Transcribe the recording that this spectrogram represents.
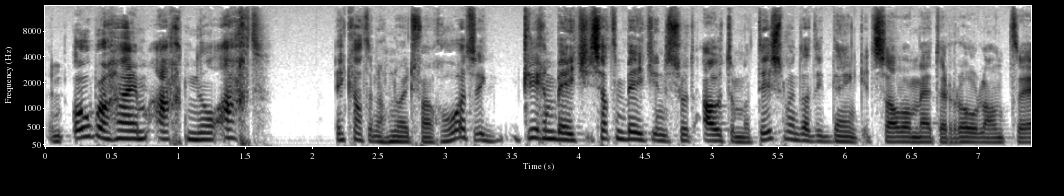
Een Oberheim 808. Ik had er nog nooit van gehoord. Ik kreeg een beetje, zat een beetje in een soort automatisme... dat ik denk, het zal wel met een Roland eh,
